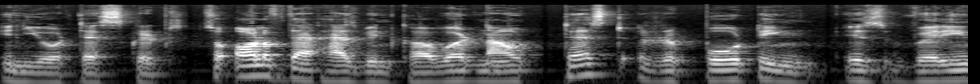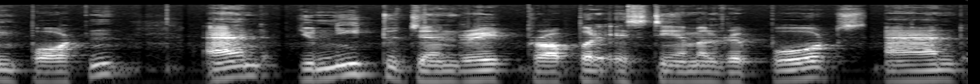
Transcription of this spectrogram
in your test scripts. So all of that has been covered. Now test reporting is very important and you need to generate proper HTML reports and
